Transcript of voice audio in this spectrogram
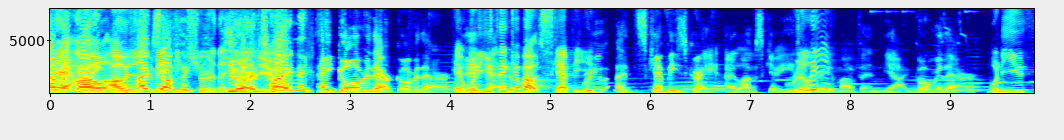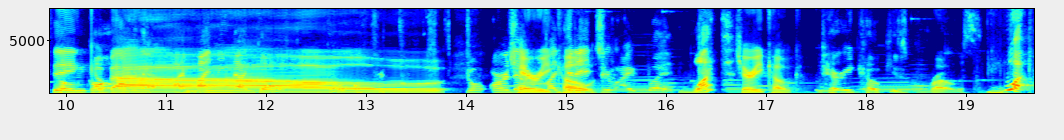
okay. I- I was just I'm making suffocating. sure that you you are do. trying to. Hey, go over there. Go over there. Hey, We're what do you think about. Skeppy? Were you, uh, Skeppy's great. I love Skeppy. He's Really? Great muffin. Yeah, go over there. What do you think go over there. about I'm mining that gold. Go over- Go. Cherry If I could hit Coke. you, I would. What? cherry coke? Cherry Coke is gross. What?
